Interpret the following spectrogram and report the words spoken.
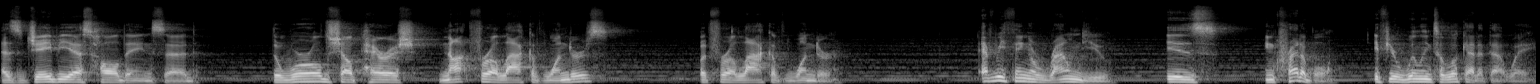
As JBS Haldane said, the world shall perish not for a lack of wonders, but for a lack of wonder. Everything around you is incredible if you're willing to look at it that way.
